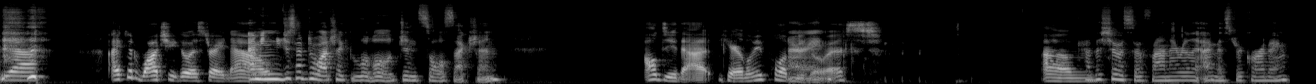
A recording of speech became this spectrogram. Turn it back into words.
yeah. I could watch Egoist right now. I mean, you just have to watch like the little JinSoul section. I'll do that. Here, let me pull up All right. Egoist. God, Um, the show is so fun. I really I missed recording.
